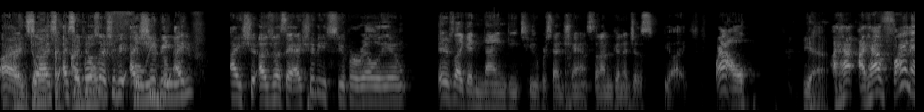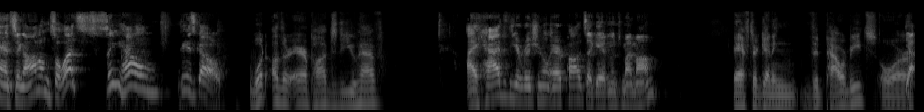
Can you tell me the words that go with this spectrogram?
All right, so I, I suppose I, don't should be. I should be. I, believe- I should. I was gonna say I should be super real with you. There's like a 92 percent chance that I'm gonna just be like, "Wow, yeah. I, ha- I have financing on them, so let's see how these go." What other AirPods do you have I had the original AirPods. I gave them to my mom. after getting the Power Beats? Or Yeah.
